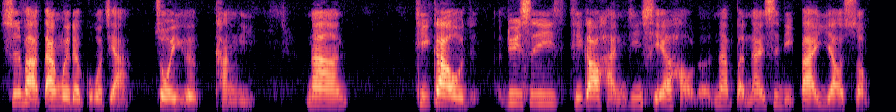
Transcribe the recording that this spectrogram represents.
司法单位的国家做一个抗议。那提告律师提告函已经写好了，那本来是礼拜一要送，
